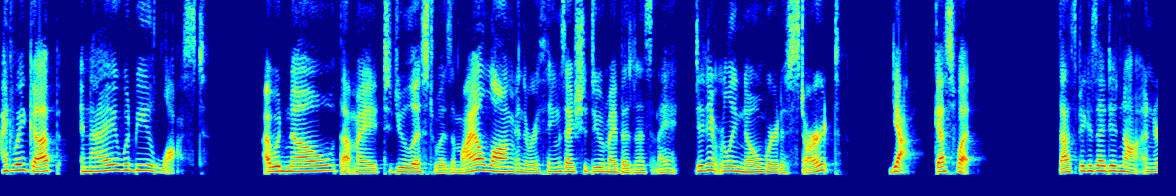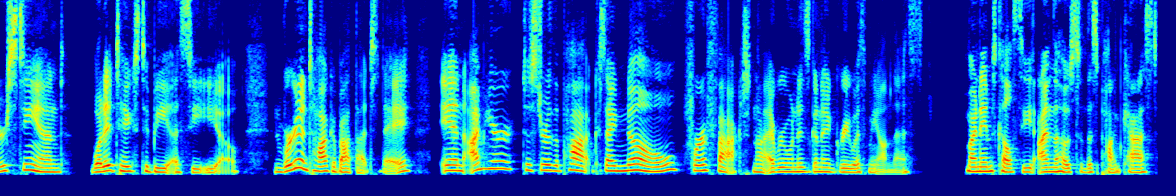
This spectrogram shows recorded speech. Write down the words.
I'd wake up and I would be lost. I would know that my to do list was a mile long and there were things I should do in my business and I didn't really know where to start. Yeah, guess what? That's because I did not understand what it takes to be a CEO. And we're going to talk about that today. And I'm here to stir the pot because I know for a fact not everyone is going to agree with me on this. My name's Kelsey. I'm the host of this podcast.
